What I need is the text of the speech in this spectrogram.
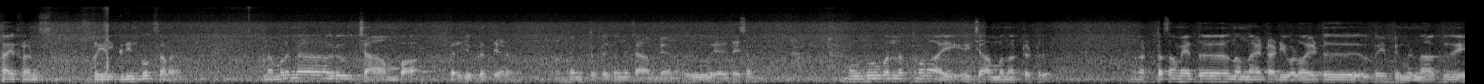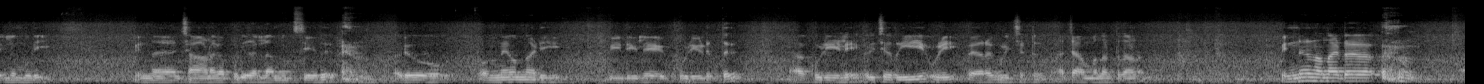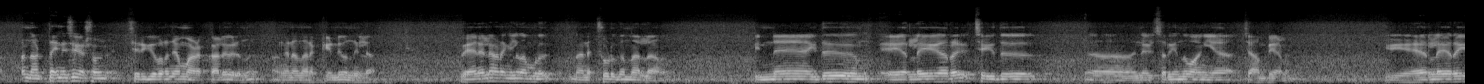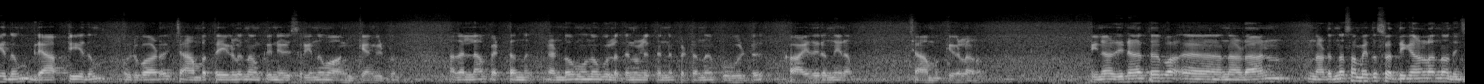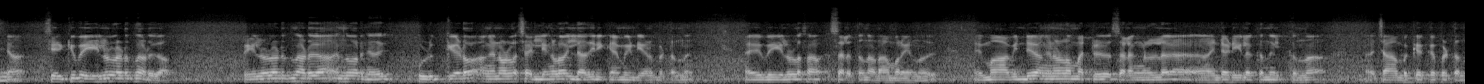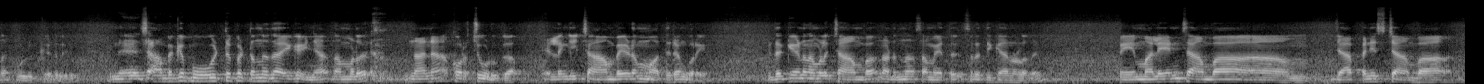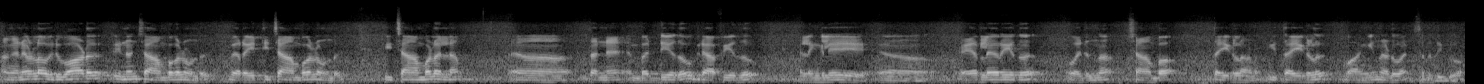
Hi friends real green box ആണ്. നമ്മളിന്ന് ഒരു ചാമ്പ പരിചയപ്പെടുത്തിയാണ്. നമ്മുടെ മുറ്റത്തേക്ക് നിന്ന് ചാമ്പയാണ്. ഒരു ഏകദേശം മൂന്ന് കൊല്ലത്തോളമായി ഈ ചാമ്പ നട്ടിട്ട്. നട്ട സമയത്ത് നന്നായിട്ട് അടിവളമായിട്ട് വേപ്പിൻ പിണ്ണാക്ക് എല്ലുംപൊടി പിന്നെ ചാണകപ്പൊടി ഇതെല്ലാം മിക്സ് ചെയ്ത് ഒരു ഒന്നേ ഒന്നടി വീതിയിൽ കുഴിയെടുത്ത് ആ കുഴിയിൽ ഒരു ചെറിയ കുഴി വേറെ കുഴിച്ചിട്ട് ആ ചാമ്പ നട്ടതാണ്. പിന്നെ നന്നായിട്ട് നട്ടതിന് ശേഷം ശരിക്കും പറഞ്ഞാൽ മഴക്കാലം വരുന്നു. അങ്ങനെ നനയ്ക്കേണ്ടി വന്നില്ല. വേനലാണെങ്കിൽ നമ്മൾ നനച്ചു കൊടുക്കുന്ന നല്ലതാണ്. പിന്നെ ഇത് എയർ ലെയർ ചെയ്ത് നഴ്സറിയിൽ നിന്ന് വാങ്ങിയ ചാമ്പയാണ്. ഈ എയർ ലെയർ ചെയ്തും ഗ്രാഫ്റ്റ് ചെയ്തും ഒരുപാട് ചാമ്പത്തൈകൾ നമുക്ക് നഴ്സറിയിൽ നിന്ന് വാങ്ങിക്കാൻ കിട്ടും. അതെല്ലാം പെട്ടെന്ന് രണ്ടോ മൂന്നോ കൊല്ലത്തിനുള്ളിൽ തന്നെ പെട്ടെന്ന് പൂവിട്ട് കായ് തരുന്ന ഇനം ചാമ്പക്കകളാണ്. പിന്നെ അതിനകത്ത് നടാൻ നടുന്ന സമയത്ത് ശ്രദ്ധിക്കാനുള്ളതെന്ന് വെച്ച് കഴിഞ്ഞാൽ ശരിക്കും വെയിലുള്ളിടത്ത് നടുക. വെയിലുള്ളിടത്ത് നടുക എന്ന് പറഞ്ഞത് പുഴുക്കേടോ അങ്ങനെയുള്ള ശല്യങ്ങളോ ഇല്ലാതിരിക്കാൻ വേണ്ടിയാണ് പെട്ടെന്ന് വെയിലുള്ള സ്ഥലത്ത് നടാൻ പറയുന്നത്. മാവിന്റെ അങ്ങനെയുള്ള മറ്റു സ്ഥലങ്ങളിൽ അതിന്റെ അടിയിലൊക്കെ നിൽക്കുന്ന ചാമ്പയ്ക്കൊക്കെ പെട്ടെന്ന് പുഴുക്കേട് വരും. പിന്നെ ചാമ്പയ്ക്ക് പൂവിട്ട് പെട്ടെന്ന് ഇതായി കഴിഞ്ഞാൽ നമ്മൾ നന കുറച്ച് കൊടുക്കുക. അല്ലെങ്കിൽ ചാമ്പയുടെ മധുരം കുറയും. ഇതൊക്കെയാണ് നമ്മൾ ചാമ്പ നടുന്ന സമയത്ത് ശ്രദ്ധിക്കാനുള്ളത്. മലയൻ ചാമ്പ ജാപ്പനീസ് ചാമ്പ അങ്ങനെയുള്ള ഒരുപാട് ഇനം ചാമ്പകളുണ്ട് വെറൈറ്റി ചാമ്പകളുണ്ട്. ഈ ചാമ്പകളെല്ലാം തന്നെ ബഡ് ചെയ്തോ ഗ്രാഫ് ചെയ്തോ അല്ലെങ്കിൽ എയർ ലെയർ ചെയ്ത് വരുന്ന ചാമ്പ തൈകളാണ്. ഈ തൈകൾ വാങ്ങി നടുവാൻ ശ്രദ്ധിക്കുക.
